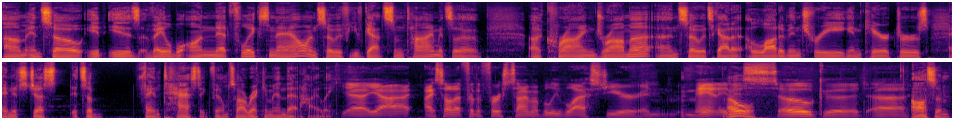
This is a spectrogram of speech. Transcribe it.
Um, and so it is available on Netflix now. And so if you've got some time, it's a, a crime drama. And so it's got a, a lot of intrigue and characters. And it's just, it's a fantastic film. So I recommend that highly. Yeah, yeah. I, I saw that for the first time, I believe, last year, and man, it is Oh. so good. Uh, Awesome.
